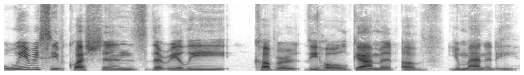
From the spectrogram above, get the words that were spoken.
We receive questions that really cover the whole gamut of humanity.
